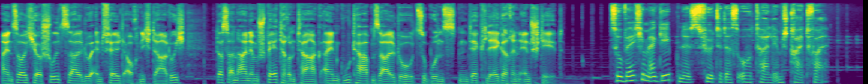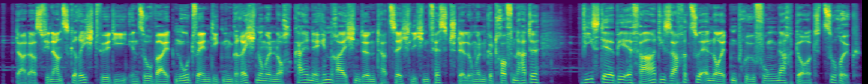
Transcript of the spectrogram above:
Ein solcher Schuldsaldo entfällt auch nicht dadurch, dass an einem späteren Tag ein Guthabensaldo zugunsten der Klägerin entsteht. Zu welchem Ergebnis führte das Urteil im Streitfall? Da das Finanzgericht für die insoweit notwendigen Berechnungen noch keine hinreichenden tatsächlichen Feststellungen getroffen hatte, wies der BFH die Sache zur erneuten Prüfung nach dort zurück.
